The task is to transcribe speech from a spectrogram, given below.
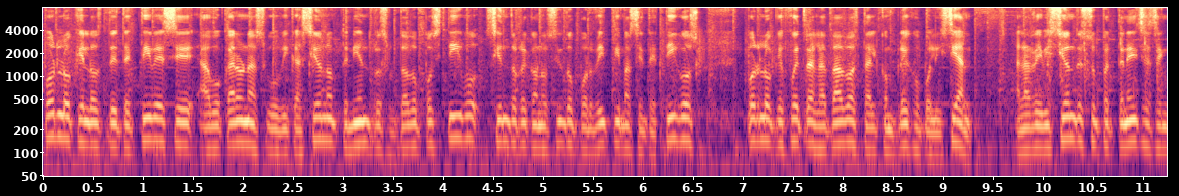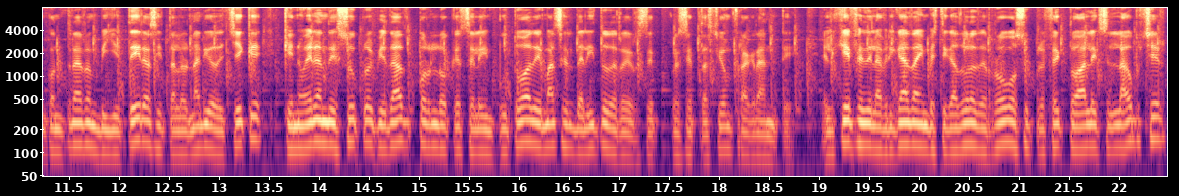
por lo que los detectives se abocaron a su ubicación obteniendo resultado positivo, siendo reconocido por víctimas y testigos, por lo que fue trasladado hasta el complejo policial. A la revisión de sus pertenencias se encontraron billeteras y talonario de cheque que no eran de su propiedad, por lo que se le imputó además el delito de receptación fragrante. El jefe de la Brigada Investigadora de Robo, subprefecto Alex Laubcher,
